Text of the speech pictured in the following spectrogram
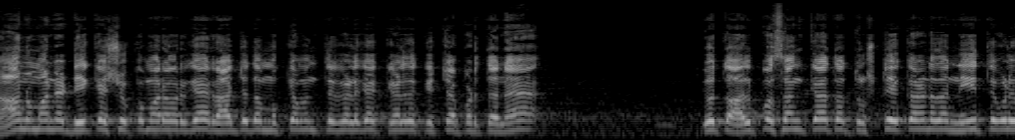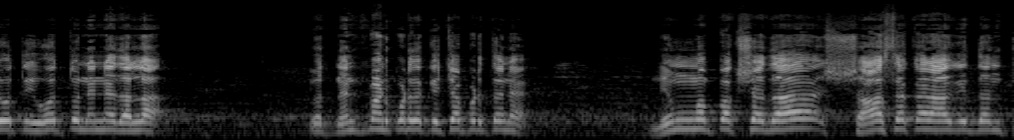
ನಾನು ಮೊನ್ನೆ ಡಿ ಕೆ ಶಿವಕುಮಾರ್ ಅವರಿಗೆ, ರಾಜ್ಯದ ಮುಖ್ಯಮಂತ್ರಿಗಳಿಗೆ ಕೇಳೋದಕ್ಕೆ ಇಚ್ಛಪಡ್ತೇನೆ. ಇವತ್ತು ಅಲ್ಪಸಂಖ್ಯಾತ ತುಷ್ಟೀಕರಣದ ನೀತಿಗಳು ಇವತ್ತು ಇವತ್ತು ನೆನ್ನೆದಲ್ಲ. ಇವತ್ತು ನೆನ್ಪು ಮಾಡಿಕೊಡೋದಕ್ಕೆ ಇಚ್ಛಪಡ್ತೇನೆ. ನಿಮ್ಮ ಪಕ್ಷದ ಶಾಸಕರಾಗಿದ್ದಂಥ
